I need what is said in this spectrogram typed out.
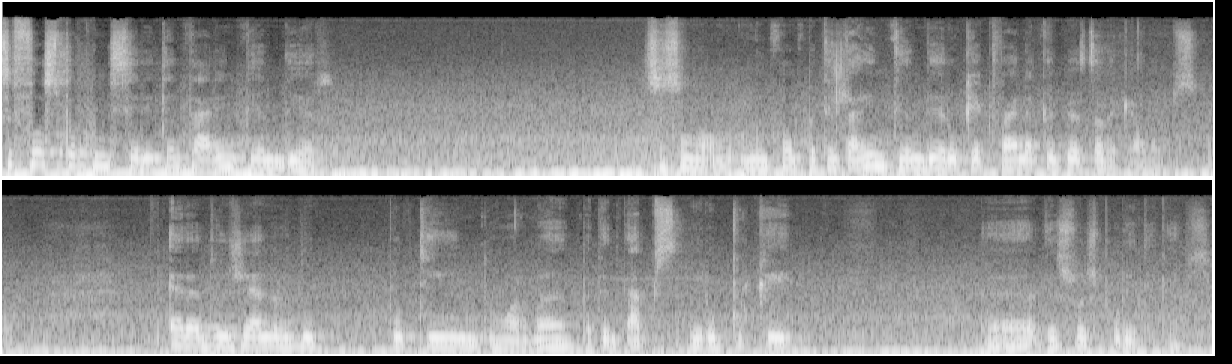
Se fosse para conhecer e tentar entender se fosse um, um encontro para tentar entender o que é que vai na cabeça daquela pessoa. Era do género do Putin, do Orbán, para tentar perceber o porquê uh, das suas políticas.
